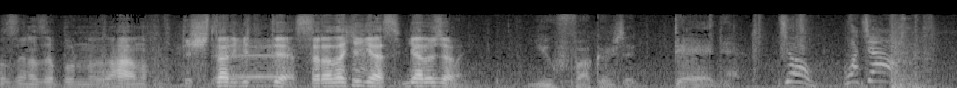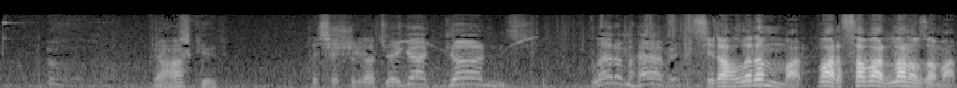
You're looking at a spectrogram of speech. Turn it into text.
Ağzınıza burnunuza. Ha, dişler gitti. Sıradaki gelsin. Gel hocam. You fuckers are dead. Joe, watch out! Aha. Thanks, kid. Teşekkürler. They got guns. Let 'em have it. Silahlarım var. Varsa var lan o zaman.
